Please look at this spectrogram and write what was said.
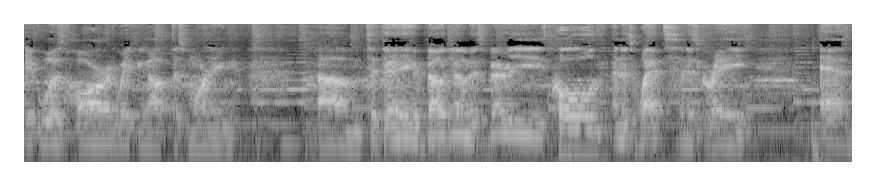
it was hard waking up this morning. Um, today in Belgium is very cold and it's wet and it's gray, and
